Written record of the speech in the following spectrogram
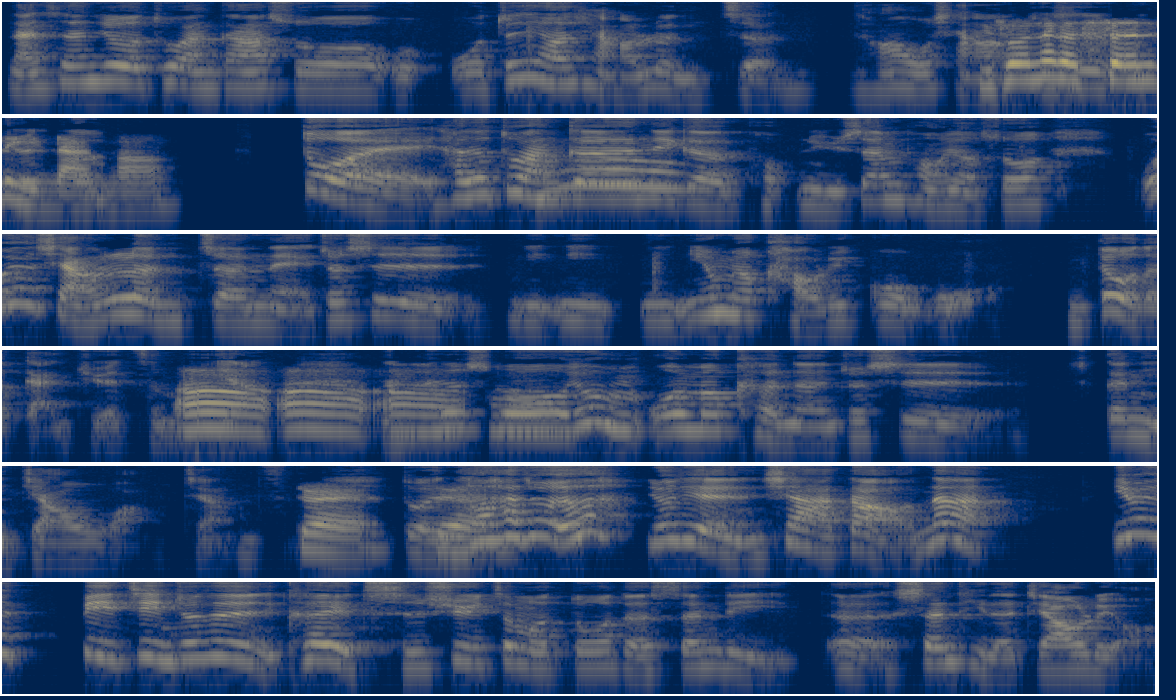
男生就突然跟他说：“我我最近有想要认真，然后我想要你说那个生理男吗？对，他就突然跟那个朋女生朋友说：我有想认真呢，就是你你你你有没有考虑过我？”你对我的感觉怎么样？然后他就说：“有我有没有可能就是跟你交往这样子？”对对，然后他就嗯有点吓到。那因为毕竟就是可以持续这么多的生理呃身体的交流，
